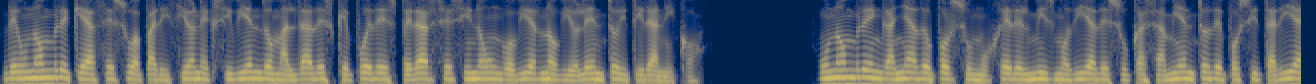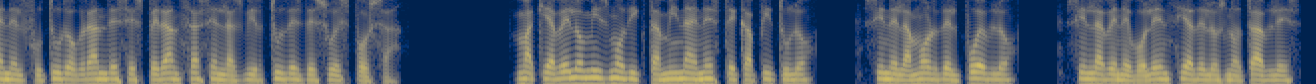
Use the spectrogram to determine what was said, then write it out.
De un hombre que hace su aparición exhibiendo maldades que puede esperarse sino un gobierno violento y tiránico. Un hombre engañado por su mujer el mismo día de su casamiento depositaría en el futuro grandes esperanzas en las virtudes de su esposa. Maquiavelo mismo dictamina en este capítulo, sin el amor del pueblo, sin la benevolencia de los notables,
